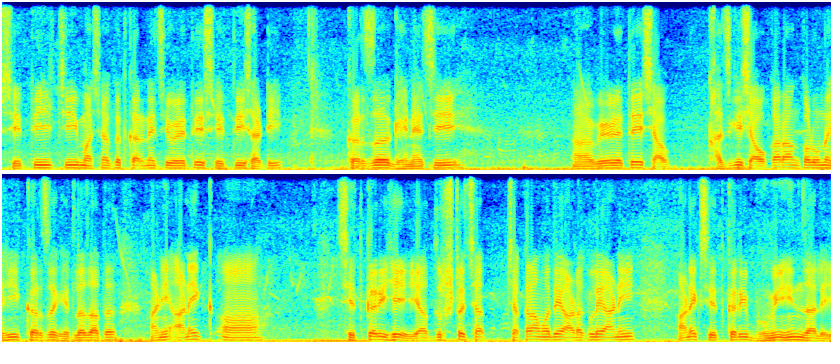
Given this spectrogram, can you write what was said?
शेतीची मशागत करण्याची वेळ येते शेतीसाठी कर्ज घेण्याची वेळ येते. शाव खाजगी सावकारांकडूनही कर्ज घेतलं जातं आणि अनेक शेतकरी हे या दृष्ट च चक्रामध्ये अडकले आणि अनेक शेतकरी भूमिहीन झाले.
